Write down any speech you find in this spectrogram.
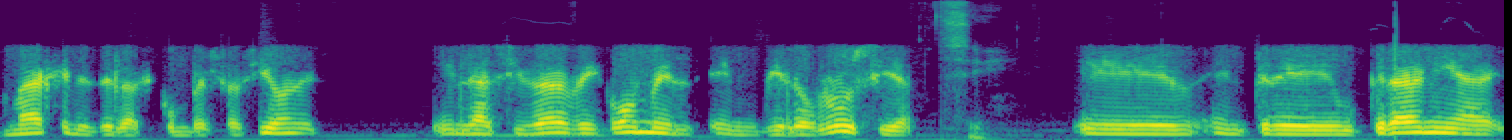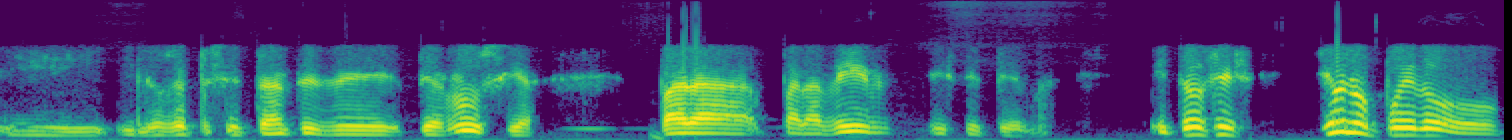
imágenes de las conversaciones en la ciudad de Gomel, en Bielorrusia, eh, entre Ucrania y, los representantes de, de Rusia, para, para ver este tema. Entonces, yo no puedo,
